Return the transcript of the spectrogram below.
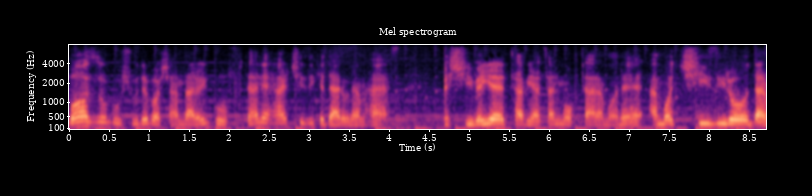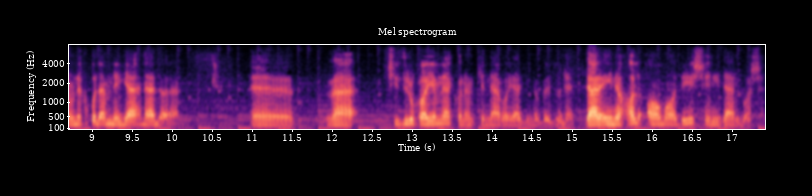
باز و گشوده باشم برای گفتن هر چیزی که درونم هست. به شیوه طبیعتا محترمانه اما چیزی رو درون خودم نگه ندارم. و چیزی رو قایم نکنم که نباید اینو بدونه. در این حال آماده شنیدن باشم.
